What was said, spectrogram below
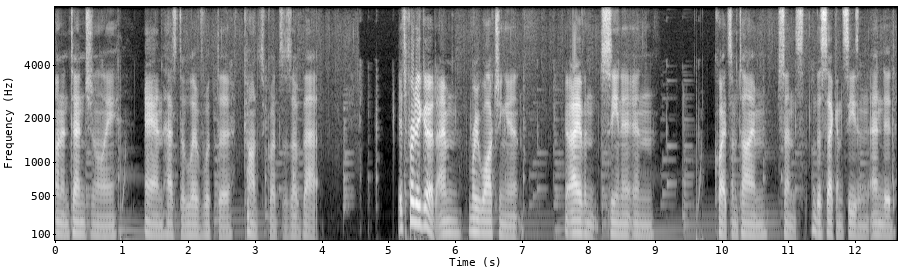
unintentionally and has to live with the consequences of that. It's pretty good. I'm rewatching it. I haven't seen it in quite some time since the second season ended.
